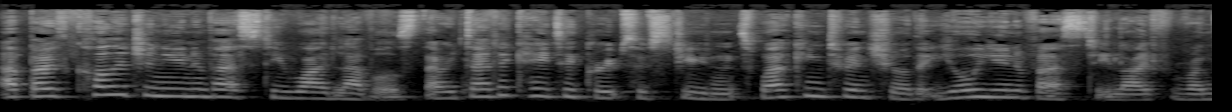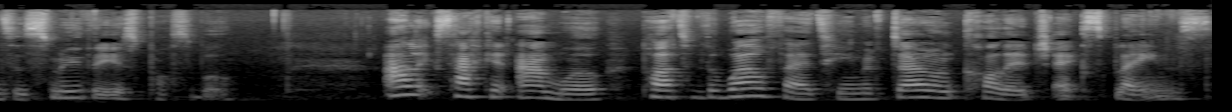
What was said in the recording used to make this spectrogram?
At both college and university wide levels, there are dedicated groups of students working to ensure that your university life runs as smoothly as possible. Alex Hackett Amwell, part of the welfare team of Derwent College, explains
